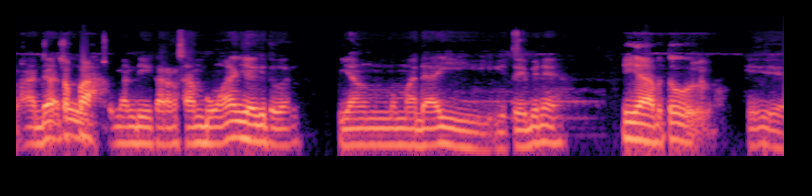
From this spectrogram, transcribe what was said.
ada Cocok tuh lah. cuman di Karang Sambung aja gitu kan, yang memadai gitu ya Bin ya. iya betul Iya,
